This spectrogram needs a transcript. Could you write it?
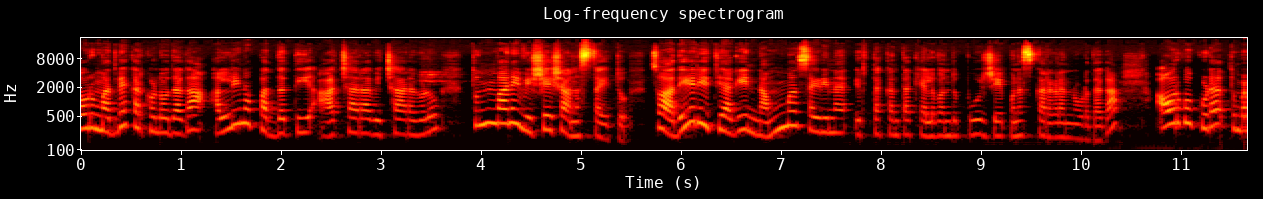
ಅವರು ಮದುವೆ ಕರ್ಕೊಂಡು ಹೋದಾಗ ಅಲ್ಲಿನ ಪದ್ಧತಿ, ಆಚಾರ, ವಿಚಾರಗಳು ತುಂಬಾ ವಿಶೇಷ ಅನ್ನಿಸ್ತಾ ಇತ್ತು. ಸೊ ಅದೇ ರೀತಿಯಾಗಿ ನಮ್ಮ ಸೈಡಿನ ಇರ್ತಕ್ಕಂಥ ಕೆಲವೊಂದು ಪೂಜೆ, ಪುನಸ್ಕಾರಗಳನ್ನು ನೋಡಿದಾಗ ಅವ್ರಿಗೂ ಕೂಡ ತುಂಬ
